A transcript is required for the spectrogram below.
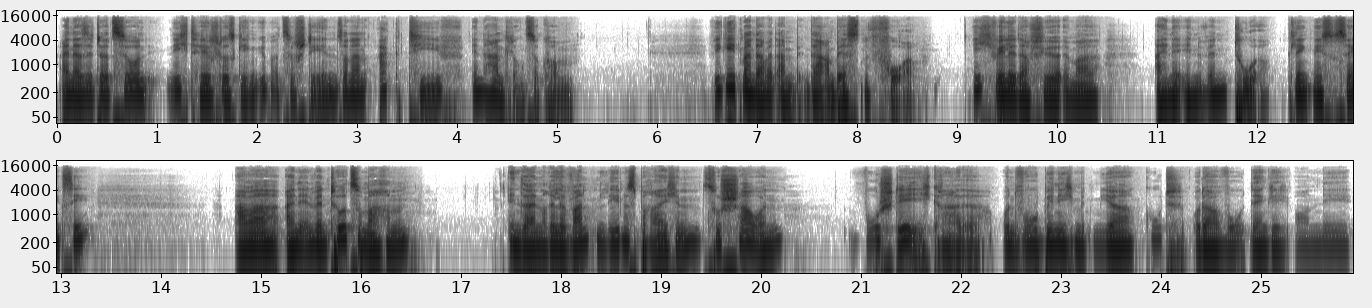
einer Situation nicht hilflos gegenüberzustehen, sondern aktiv in Handlung zu kommen. Wie geht man damit am, da am besten vor? Ich wähle dafür immer eine Inventur. Klingt nicht so sexy, aber eine Inventur zu machen, in seinen relevanten Lebensbereichen zu schauen, wo stehe ich gerade und wo bin ich mit mir gut oder wo denke ich, oh nee,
